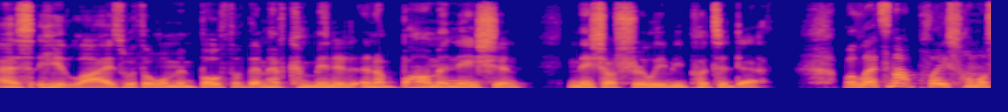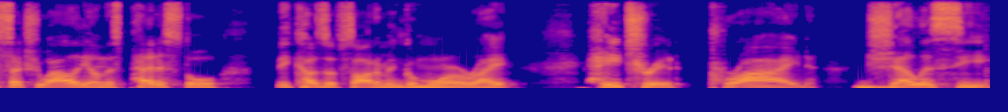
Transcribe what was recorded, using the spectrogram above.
as he lies with a woman. Both of them have committed an abomination, and they shall surely be put to death. But let's not place homosexuality on this pedestal because of Sodom and Gomorrah, right? Hatred, pride, jealousy,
